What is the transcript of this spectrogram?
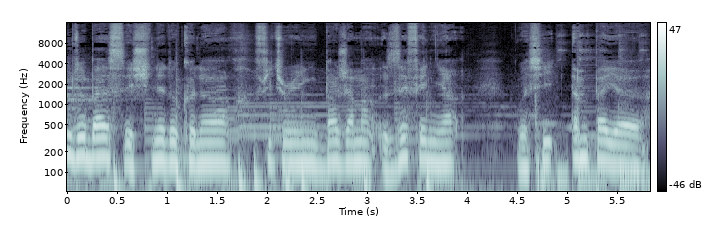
From the Bass et Sinead O'Connor featuring Benjamin Zephenia. Voici Empire.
